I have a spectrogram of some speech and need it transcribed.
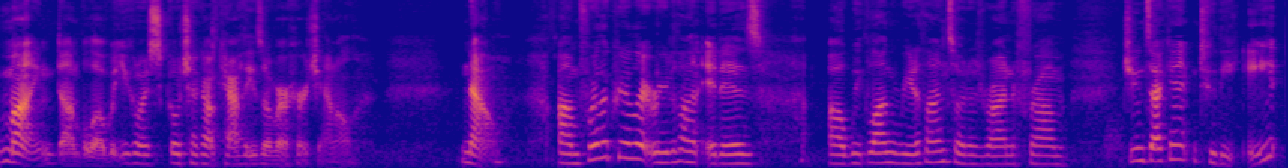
mine down below, but you can always go check out Kathy's over at her channel. Now, um, for the Queer Lit Readathon, it is a week-long readathon, so it is run from June 2nd to the 8th.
